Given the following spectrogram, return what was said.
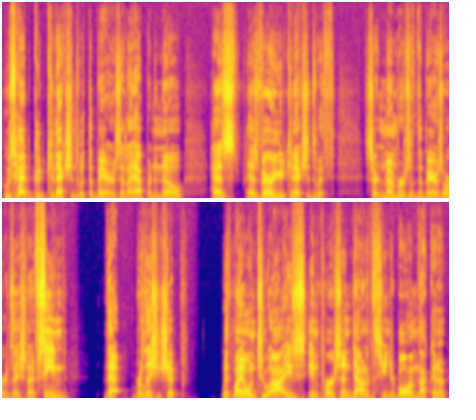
who's had good connections with the Bears, and I happen to know has has very good connections with certain members of the Bears organization. I've seen that relationship with my own two eyes in person down at the Senior Bowl. I'm not going to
